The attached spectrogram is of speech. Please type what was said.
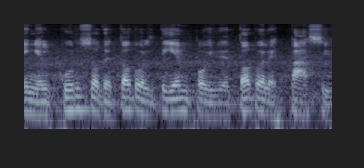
en el curso de todo el tiempo y de todo el espacio,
